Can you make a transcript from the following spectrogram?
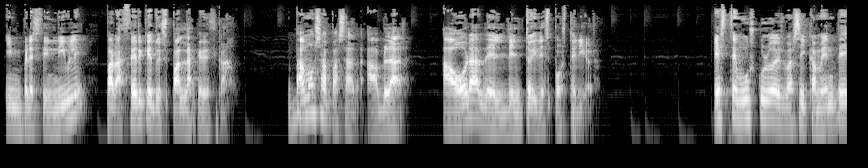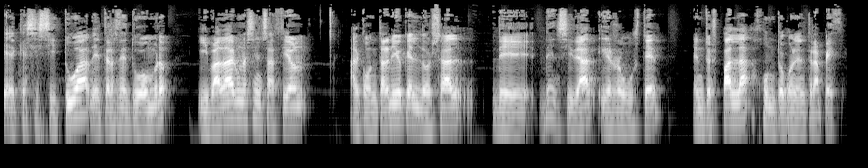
imprescindible para hacer que tu espalda crezca. Vamos a pasar a hablar ahora del deltoides posterior. Este músculo es básicamente el que se sitúa detrás de tu hombro y va a dar una sensación al contrario que el dorsal de densidad y robustez en tu espalda junto con el trapecio.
